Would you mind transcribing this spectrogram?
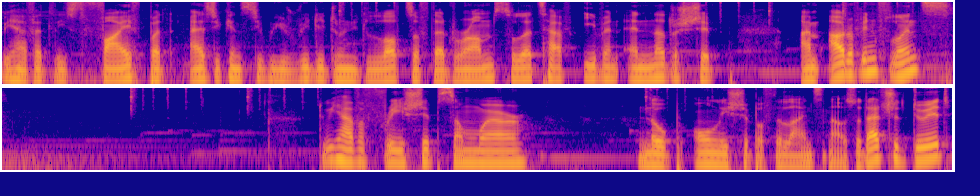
We have at least five, but as you can see, we really do need lots of that rum. So let's have even another ship. I'm out of influence. Do we have a free ship somewhere? Nope, only ship of the lines now. So that should do it.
